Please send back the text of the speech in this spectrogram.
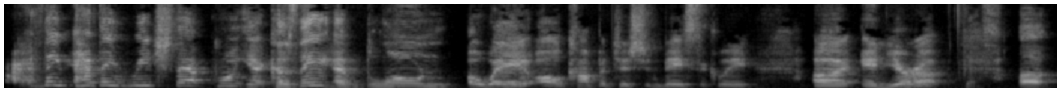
have they have they reached that point yet? Because they have blown away all competition basically uh, in Europe. Yes. Uh,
